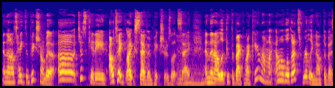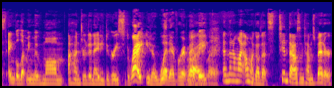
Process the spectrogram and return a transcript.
and then I'll take the picture and I'll be like, oh, just kidding. I'll take like seven pictures, let's say. Mm-hmm. And then I look at the back of my camera, I'm like, oh well that's really not the best angle. Let me move mom 180 degrees to the right, you know, whatever it may Right, be. right. And then I'm like, oh my God, that's 10,000 times better.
